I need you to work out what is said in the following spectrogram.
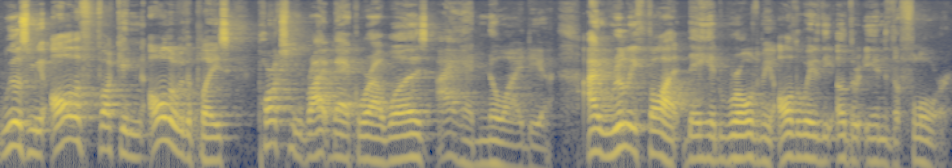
wheels me all the fucking all over the place, parks me right back where I was. I had no idea. I really thought they had rolled me all the way to the other end of the floor.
